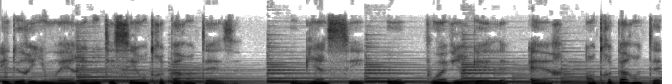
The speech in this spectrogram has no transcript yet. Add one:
et de rayon R est noté C entre parenthèses, ou bien C, O, point virgule, R, entre parenthèses.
